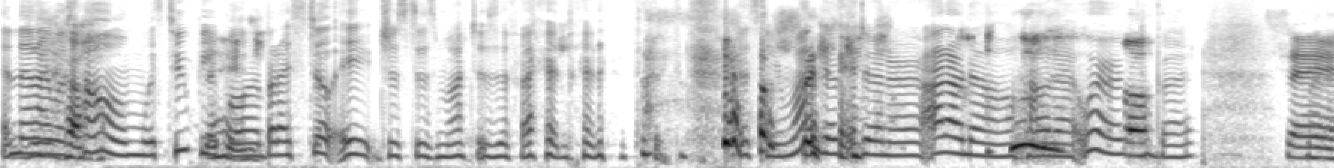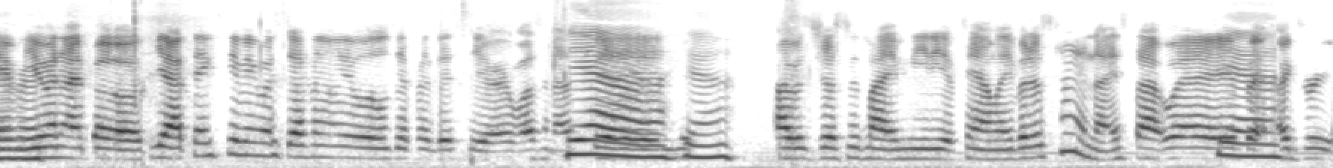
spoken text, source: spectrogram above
And then I was home with two people, but I still ate just as much as if I had been at this, this humongous dinner. I don't know how that worked, Oh. but Same, whatever. you and I both. Yeah, Thanksgiving was definitely a little different this year. It wasn't as yeah, big. yeah. I was just with my immediate family, but it was kind of nice that way. Yeah. But I agree.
